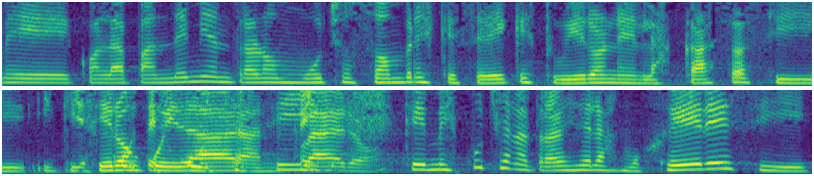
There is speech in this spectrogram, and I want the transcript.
eh, con la pandemia entraron muchos hombres que se ve que estuvieron en las casas y, quisieron cuidar. claro. Que me escuchan a través de las mujeres y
